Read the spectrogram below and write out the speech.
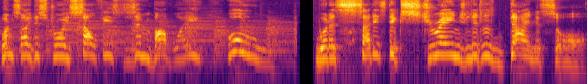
once I destroy Southeast Zimbabwe. Oh, what a sadistic, strange little dinosaur.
